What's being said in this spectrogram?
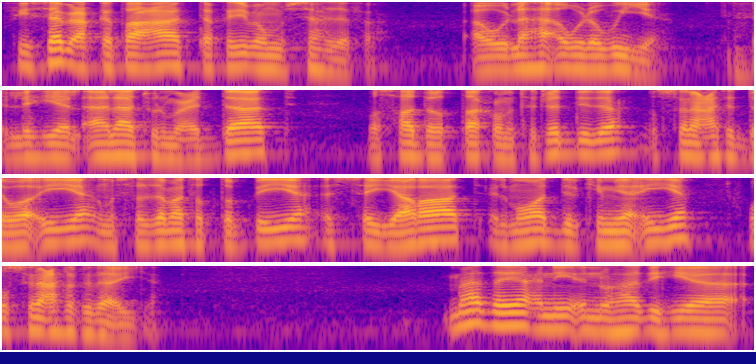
في سبع قطاعات تقريبا مستهدفة أو لها أولوية اللي هي الآلات والمعدات مصادر الطاقة المتجددة الصناعات الدوائية المستلزمات الطبية السيارات المواد الكيميائية والصناعات الغذائية ماذا يعني إنه هذه هي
